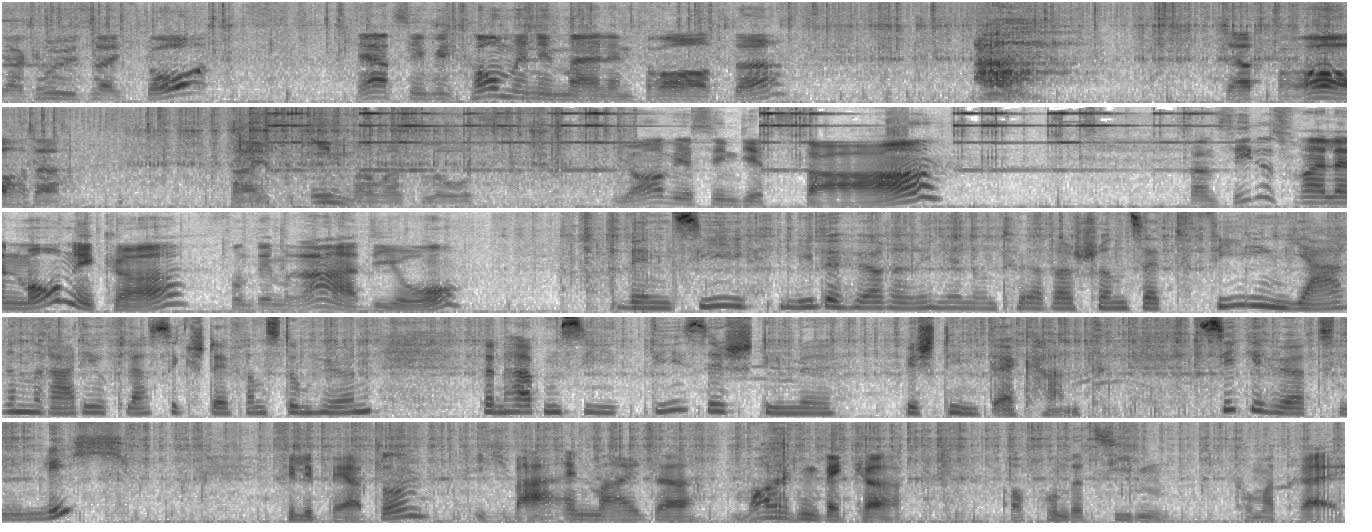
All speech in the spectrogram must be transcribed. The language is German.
Ja, grüß euch Gott. Herzlich willkommen in meinem Prater. Ah, der Prater. Da ist immer was los. Ja, wir sind jetzt da. Sind Sie das Fräulein Monika von dem Radio? Wenn Sie, liebe Hörerinnen und Hörer, schon seit vielen Jahren Radioklassik Stephansdom hören, dann haben Sie diese Stimme bestimmt erkannt. Sie gehört nämlich Philipp Bertel, ich war einmal der Morgenwecker auf 107,3.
